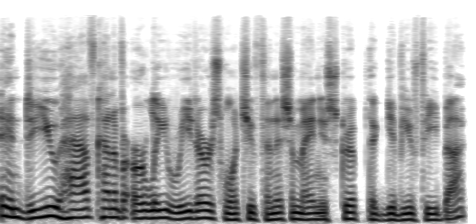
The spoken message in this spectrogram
and do you have kind of early readers once you finish a manuscript that give you feedback?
